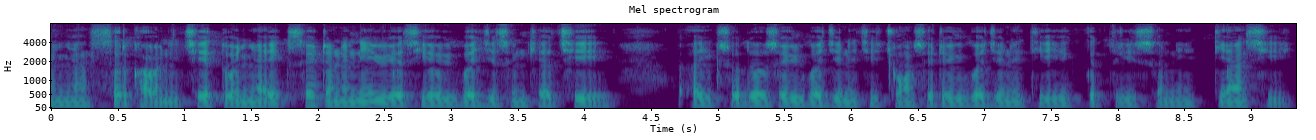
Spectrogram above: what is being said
અહીંયા સરખાવવાની છે. તો અહીંયા એકસઠ અને નેવ્યાસી અવિભાજ્ય સંખ્યા છે. આ એકસો દસ અવિભાજ્ય નથી, ચોસઠ અવિભાજ્ય નથી, એકત્રીસ અને ત્યાંસી.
